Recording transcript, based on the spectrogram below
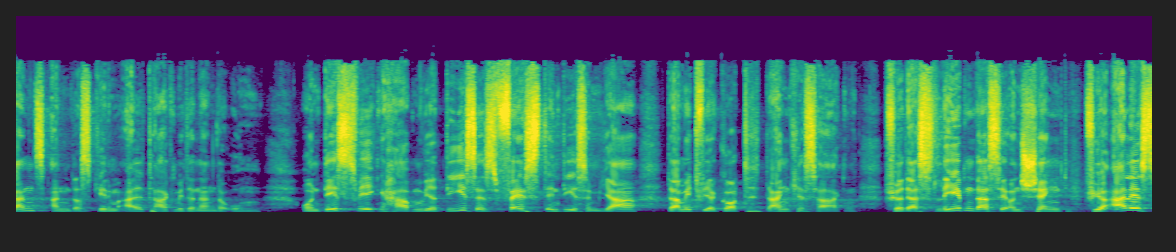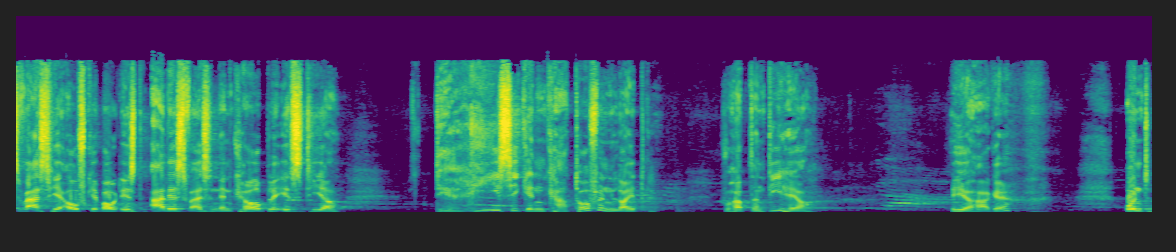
ganz anders, gehen im Alltag miteinander um. Und deswegen haben wir dieses Fest in diesem Jahr, damit wir Gott Danke sagen. Für das Leben, das er uns schenkt, für alles, was hier aufgebaut ist, alles, was in den Körble ist hier. Die riesigen Kartoffeln, Leute. Wo habt ihr die her? Ja, gell? Und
